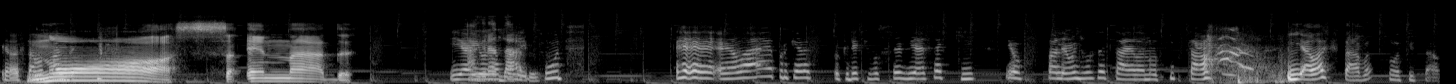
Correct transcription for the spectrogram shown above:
Que ela estava fazendo. Nossa, é nada. E aí eu já falei, Agradável. putz, é, ela é porque era- eu queria que você viesse aqui. E eu falei, onde você tá? Ela no hospital. e ela estava no hospital.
